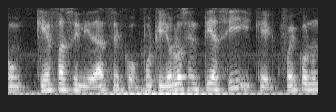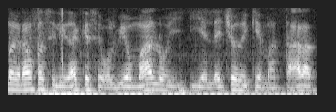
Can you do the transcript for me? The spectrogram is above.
con qué facilidad se... Porque yo lo sentí así y que fue con una gran facilidad que se volvió malo y, el hecho de que matara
